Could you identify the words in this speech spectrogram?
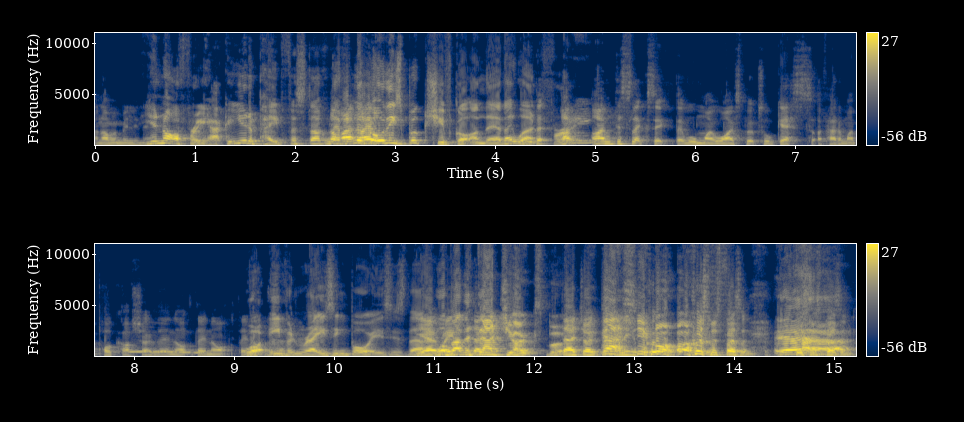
And I'm a millionaire. You're not a free hacker. You'd have paid for stuff. No, I- Look I- at all these books you've got on there. They weren't I, free. I'm dyslexic. They're all my wife's books or guests I've had on my podcast show. They're not. They're not. They're what, not, even raising boys? Is that? Yeah, what about the dad jokes book? Dad joke. That's yours. Christmas present. Yeah. Christmas present.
